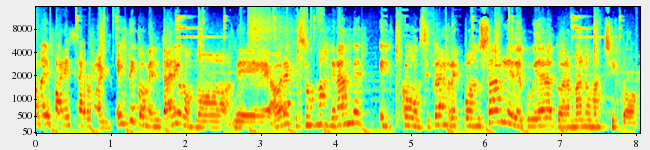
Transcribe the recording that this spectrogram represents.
ocupar ese rol. Este comentario como de ahora que sos más grande es como si fueras responsable de cuidar a tu hermano más chico.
